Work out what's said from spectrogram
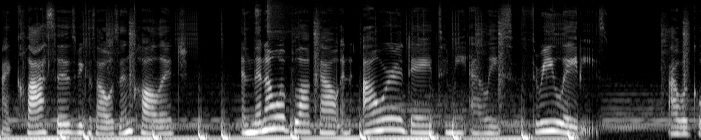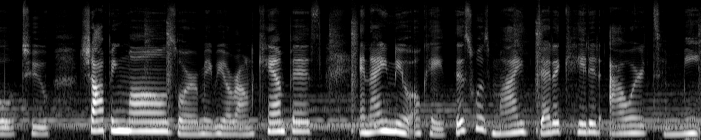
my classes because I was in college, and then I would block out an hour a day to meet at least three ladies I would go to shopping malls or maybe around campus, and I knew, okay, this was my dedicated hour to meet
